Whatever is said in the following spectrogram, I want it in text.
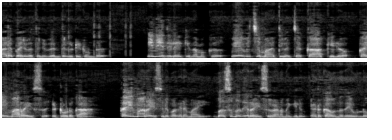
അരപരുവത്തിന് വെന്ത് കിട്ടിയിട്ടുണ്ട്. ഇനി ഇതിലേക്ക് നമുക്ക് വേവിച്ച് മാറ്റിവെച്ച കാ കിലോ കൈമ റൈസ് ഇട്ട് കൊടുക്കാം. കൈമ റൈസിന് പകരമായി ബസുമതി റൈസ് വേണമെങ്കിലും എടുക്കാവുന്നതേ ഉള്ളൂ.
